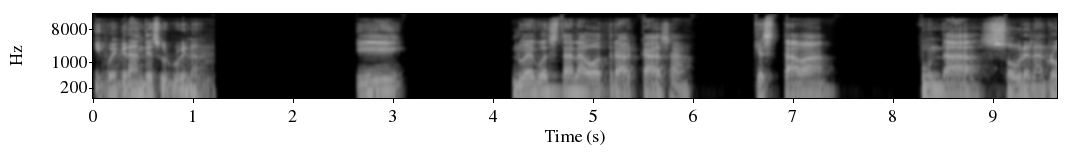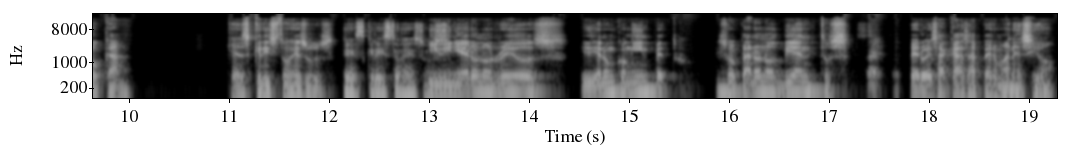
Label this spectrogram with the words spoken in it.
y fue grande su ruina. Y luego está la otra casa que estaba fundada sobre la roca, que es Cristo Jesús. Es Cristo Jesús. Y vinieron los ríos y dieron con ímpetu soplaron los vientos, pero esa casa permaneció.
